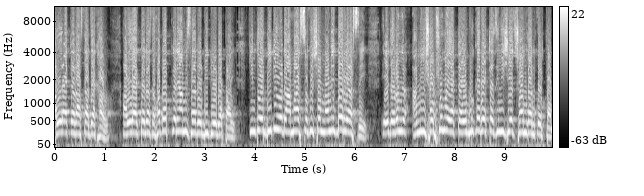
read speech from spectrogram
আল্লাহ, একটা রাস্তা দেখাও। আল্লাহ, একটা রাস্তা, হঠাৎ করে আমি স্যারের ভিডিওটা পাই। কিন্তু ওই ভিডিওটা আমার চোখের সামনে অনেকবারই আসছে। এই ধরনের, আমি সবসময় একটা উপকারী একটা জিনিসের সন্ধান করতাম।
